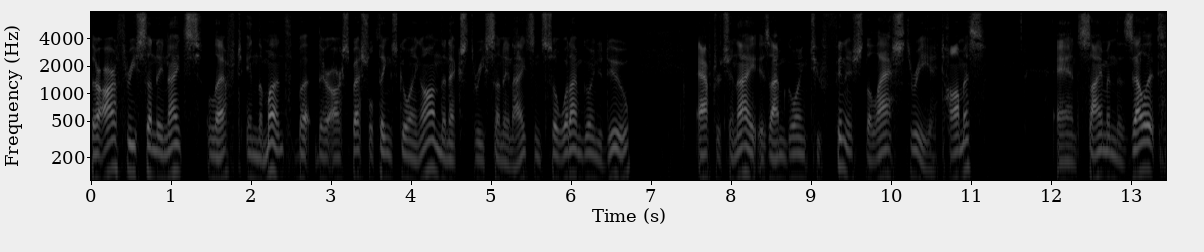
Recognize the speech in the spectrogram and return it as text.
there are three Sunday nights left in the month, but there are special things going on the next three Sunday nights. And so, what I'm going to do after tonight is I'm going to finish the last three Thomas and Simon the Zealot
